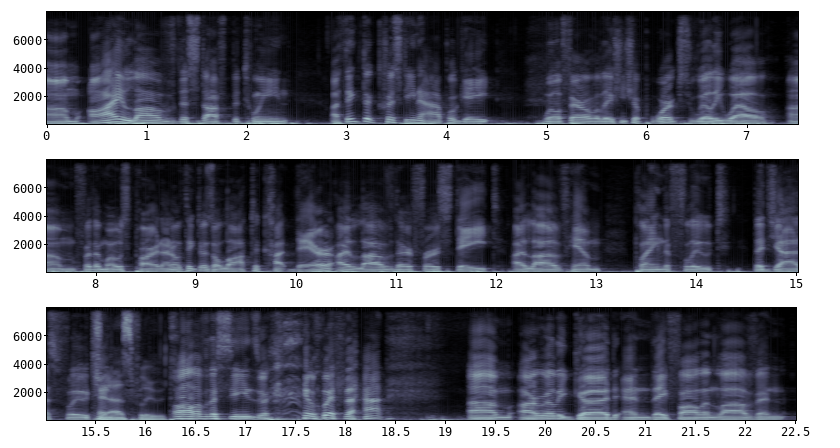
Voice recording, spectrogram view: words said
Um, I love the stuff between. I think the Christina Applegate Will Ferrell relationship works really well um, for the most part. I don't think there's a lot to cut there. I love their first date. I love him playing the flute, the jazz flute, Jazz flute. all of the scenes with, with that um, are really good, and they fall in love. And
